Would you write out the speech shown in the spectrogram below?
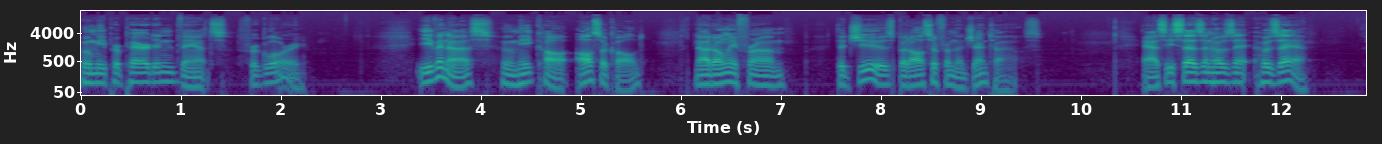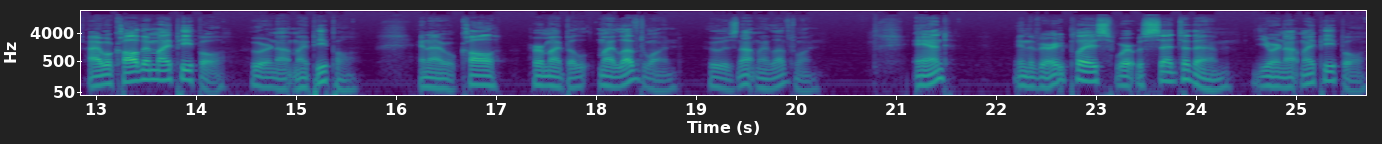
whom he prepared in advance for glory? Even us, whom he call, also called, not only from the Jews, but also from the Gentiles. As he says in Hosea, I will call them my people who are not my people, and I will call her my, my loved one who is not my loved one. And in the very place where it was said to them, You are not my people,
